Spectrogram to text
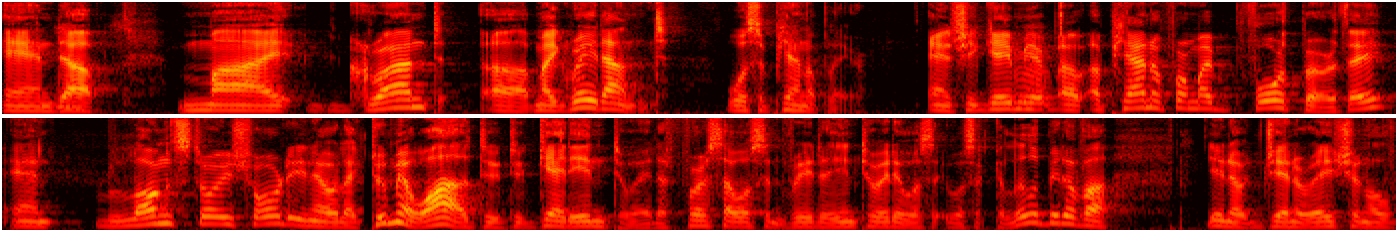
And uh, my grand, uh, my great aunt was a piano player and she gave me a, a piano for my fourth birthday. And long story short, you know, like took me a while to, to get into it. At first, I wasn't really into it. It was it was like a little bit of a, you know, generational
